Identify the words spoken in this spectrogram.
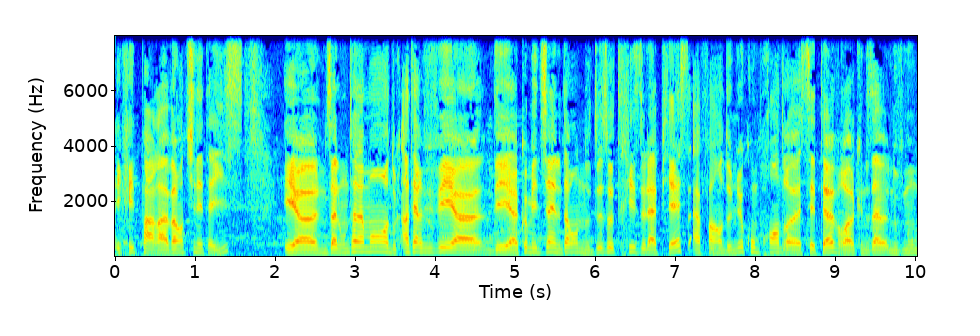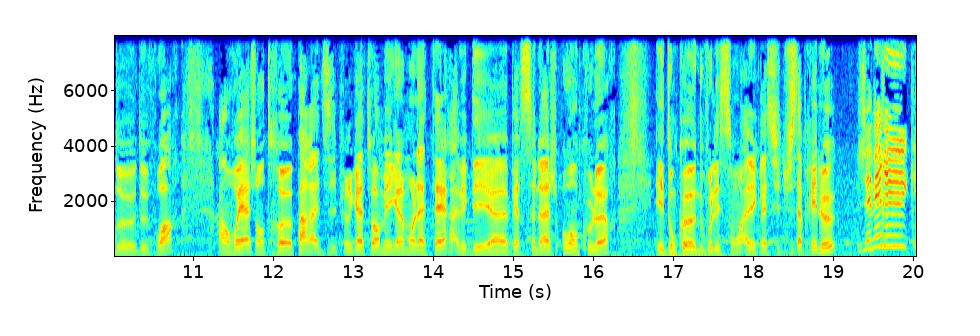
écrite par euh, Valentine et Thaïs. Et euh, nous allons notamment interviewer des comédiens et notamment nos deux autrices de la pièce afin de mieux comprendre cette œuvre que nous, nous venons de voir. Un voyage entre paradis, purgatoire, mais également la terre avec des euh, personnages hauts en couleur. Et donc euh, nous vous laissons avec la suite juste après le Générique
